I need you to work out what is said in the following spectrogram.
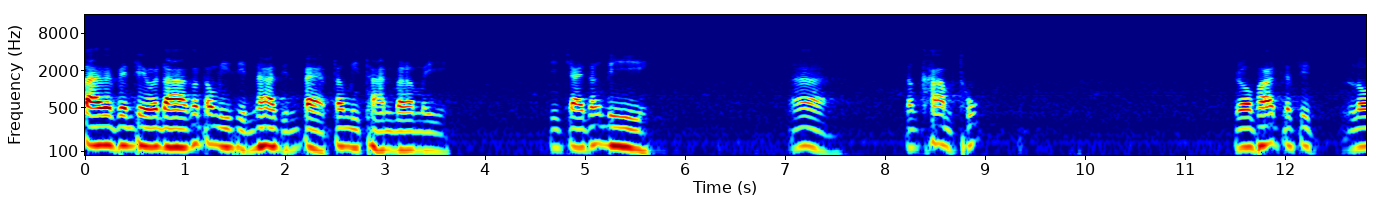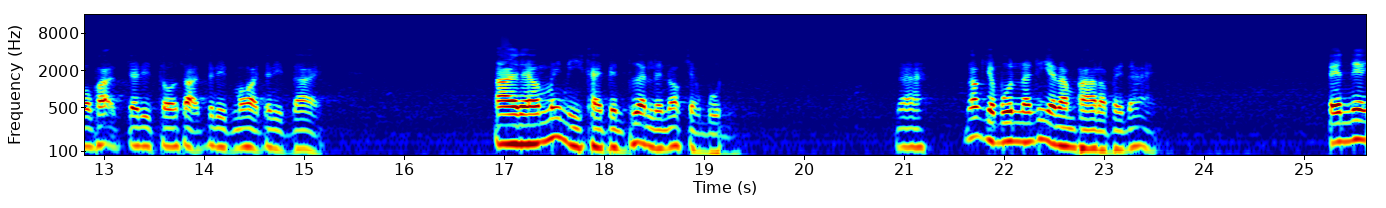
ตายไปเป็นเทวดาก็ต้องมีศีลห้าศีลแปดต้องมีทานบารมี จิตใจต้องดีอ่าต้องข้ามทุกข์โลภะจริตโลภะจริตโทสะจริตโมหะจริตได้ ตายแล้วไม่มีใครเป็นเพื่อนเลยนอกจากบุญ นะ นอกจากบุญนั้นที่จะนำพาเราไปได้ เป็นเนี่ย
